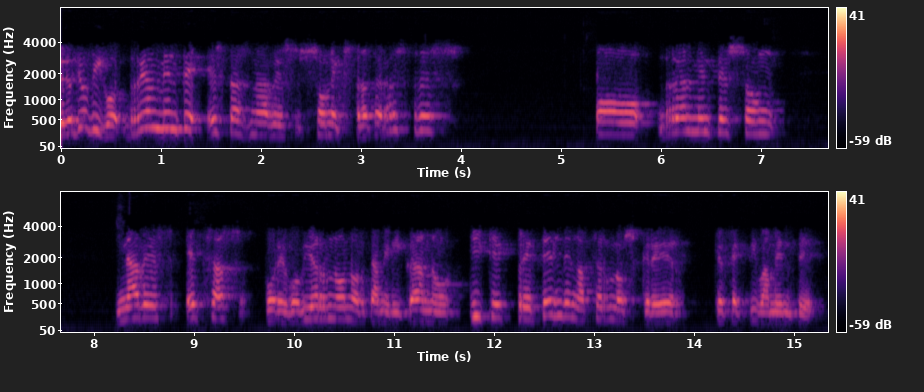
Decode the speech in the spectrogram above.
Pero yo digo, ¿realmente estas naves son extraterrestres o realmente son naves hechas por el gobierno norteamericano y que pretenden hacernos creer que efectivamente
